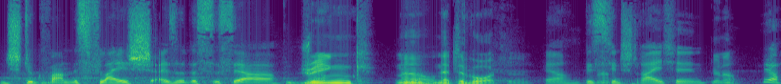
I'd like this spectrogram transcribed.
ein Stück warmes Fleisch. Also das ist ja, Drink, ne, Genau. nette Worte. ja, ein bisschen streicheln. Genau. Ja.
